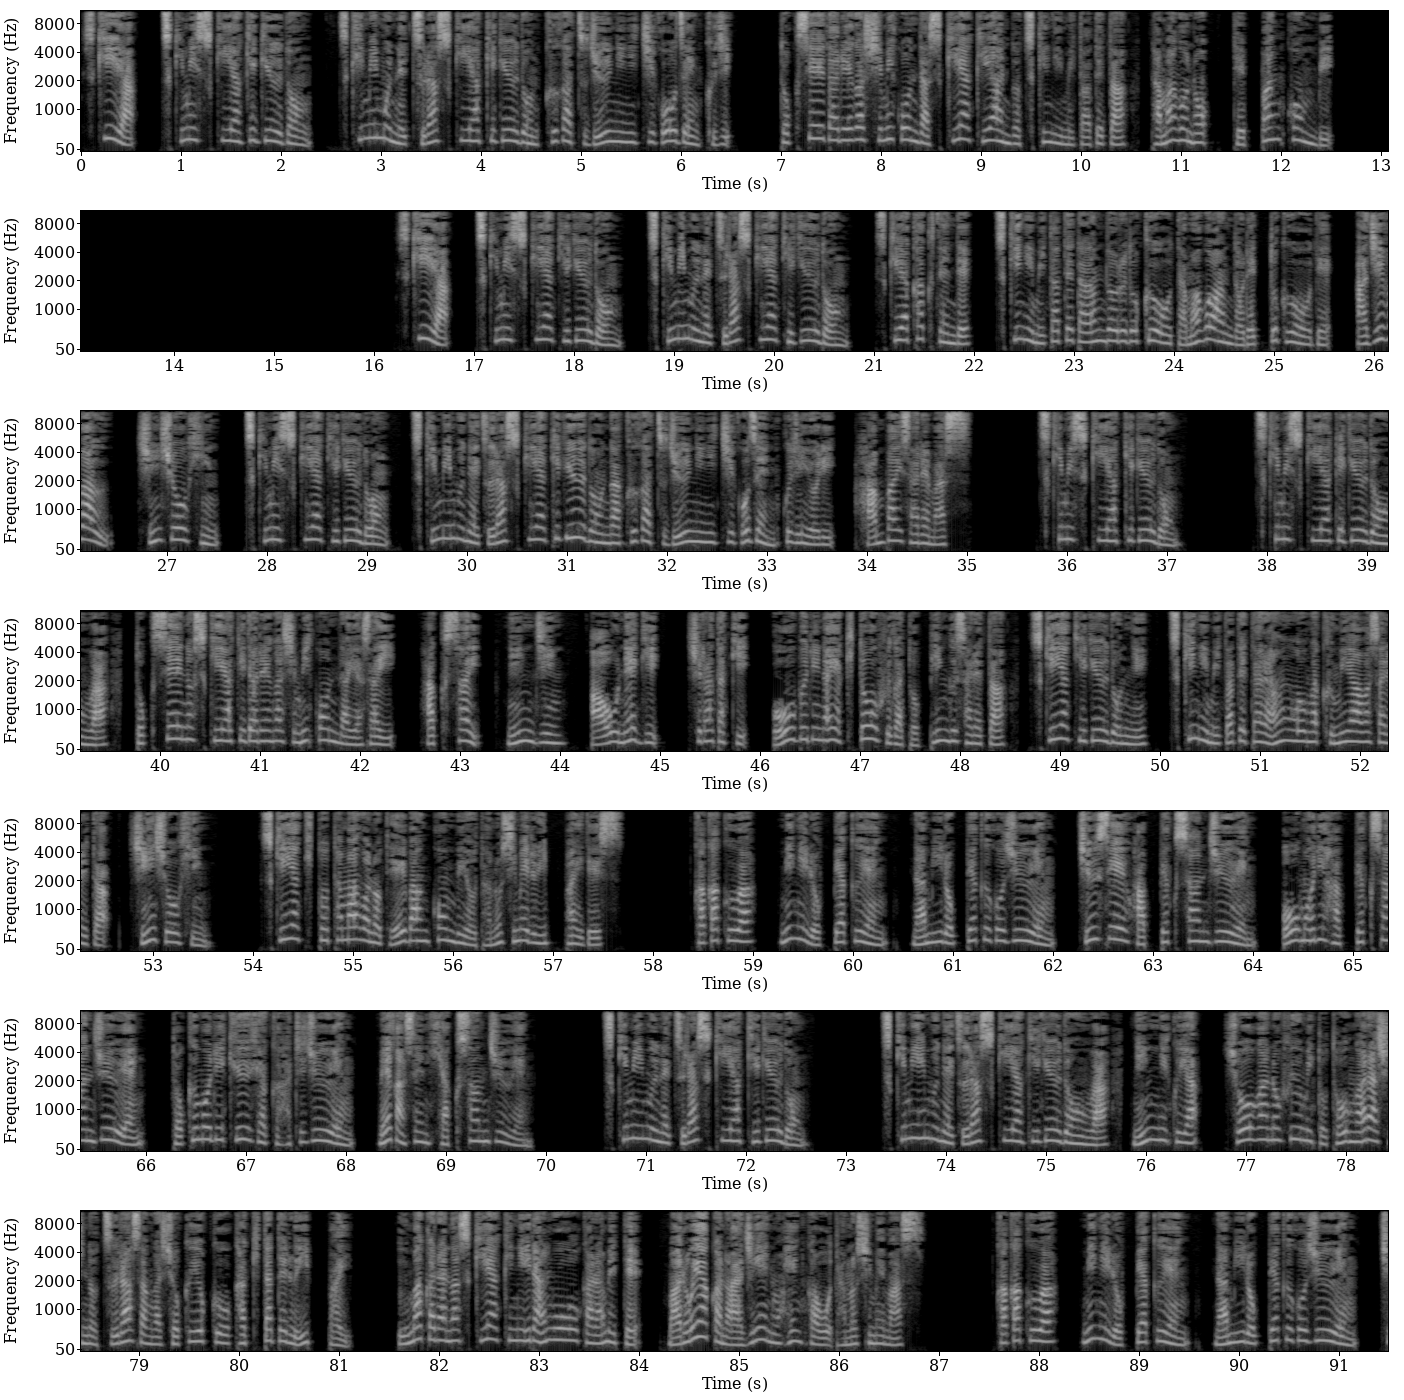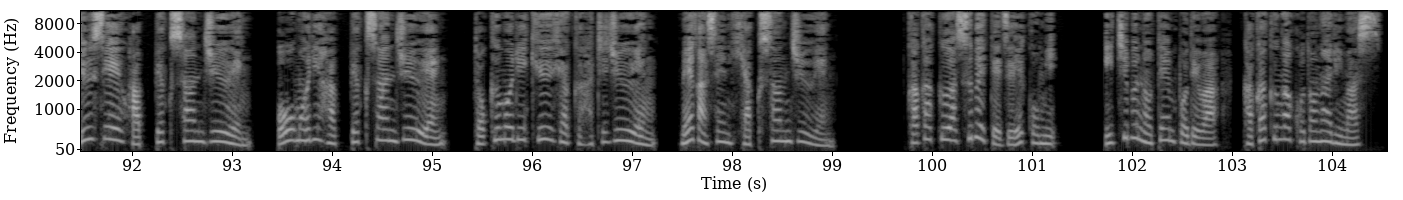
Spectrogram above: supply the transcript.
すき家、月見すき焼き牛丼、月見胸つらすき焼き牛丼9月12日午前9時。特製ダレが染み込んだすき焼き月に見立てた卵の鉄板コンビ。すき家、月見すき焼き牛丼、月見胸つらすき焼き牛丼、すき家各店で月に見立てたアンドルドクオー卵レッドクオーで味わう新商品、月見すき焼き牛丼、月見胸つらすき焼き牛丼が9月12日午前9時より販売されます。月見すき焼き牛丼。月見すき焼き牛丼は特製のすき焼きだれが染み込んだ野菜、白菜、人参、青ネギ、白滝、大ぶりな焼き豆腐がトッピングされたすき焼き牛丼に月に見立てた卵黄が組み合わされた新商品。すき焼きと卵の定番コンビを楽しめる一杯です。価格はミニ600円、並650円、中性830円、大盛り830円、特盛り980円、メガ1130円。月見胸つらすき焼き牛丼。月見胸つらすき焼き牛丼は、ニンニクや生姜の風味と唐辛子の辛さが食欲をかき立てる一杯。旨辛なすき焼きに卵黄を絡めて、まろやかな味への変化を楽しめます。価格は、ミニ600円、並650円、中性830円、大盛り830円、特盛り980円、メガ1130円。価格はすべて税込み。一部の店舗では価格が異なります。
